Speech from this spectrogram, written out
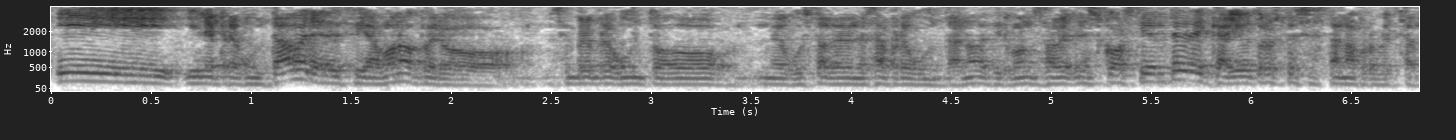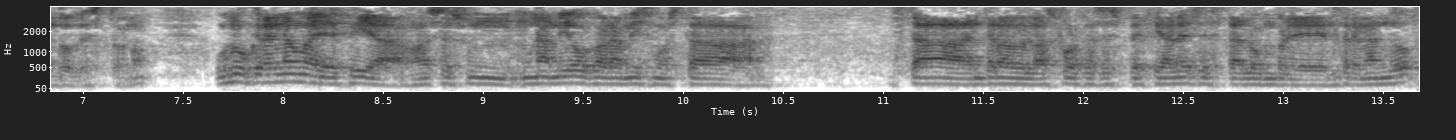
Y, y, le preguntaba y le decía, bueno, pero siempre pregunto, me gusta tener esa pregunta, ¿no? Es decir, bueno, ¿sabes? es consciente de que hay otros que se están aprovechando de esto, ¿no? Un ucraniano me decía, además es un, un amigo que ahora mismo está, está entrado en las fuerzas especiales, está el hombre entrenando,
